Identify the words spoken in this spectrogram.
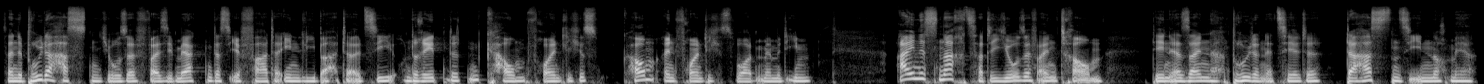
Seine Brüder hassten Josef, weil sie merkten, dass ihr Vater ihn lieber hatte als sie und redeten kaum freundliches, kaum ein freundliches Wort mehr mit ihm. Eines Nachts hatte Josef einen Traum, den er seinen Brüdern erzählte. Da hassten sie ihn noch mehr.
